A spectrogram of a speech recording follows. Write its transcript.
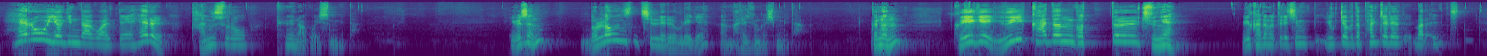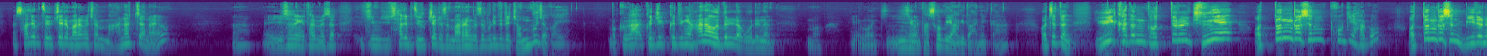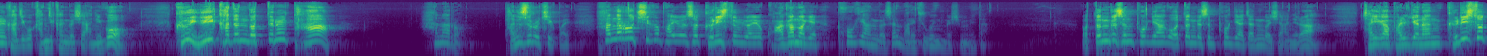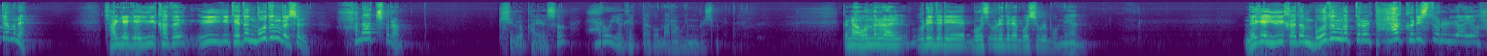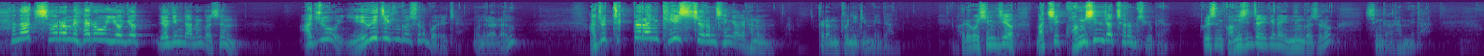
해로 여긴다고 할 때 해를 단수로 표현하고 있습니다. 이것은 놀라운 진리를 우리에게 말해주는 것입니다. 그는 그에게 유익하던 것들 중에 유익하던 것들이 지금 6절부터 8절에 말, 4절부터 6절에 말한 것처럼 많았잖아요. 어? 이 세상에 살면서 지금 4절부터 6절에서 말하는 것은 우리들의 전부죠, 거의. 뭐, 그, 그, 그 중에 하나 얻으려고 우리는 뭐, 뭐, 인생을 다 소비하기도 하니까. 어쨌든, 유익하던 것들을 중에 어떤 것은 포기하고, 어떤 것은 미련을 가지고 간직한 것이 아니고, 그 유익하던 것들을 다 하나로, 단수로 취급하여, 하나로 취급하여서 그리스도를 위하여 과감하게 포기한 것을 말해주고 있는 것입니다. 어떤 것은 포기하고 어떤 것은 포기하지 않는 것이 아니라 자기가 발견한 그리스도 때문에 자기에게 유익하던, 유익이 되던 모든 것을 하나처럼 취급하여서 해로 여겼다고 말하고 있는 것입니다. 그러나 오늘날 우리들의 모습, 우리들의 모습을 보면 내게 유익하던 모든 것들을 다 그리스도를 위하여 하나처럼 해로 여겨, 여긴다는 것은 아주 예외적인 것으로 보여져요. 오늘날은 아주 특별한 케이스처럼 생각을 하는 그런 분위기입니다. 그리고 심지어 마치 광신자처럼 취급해요. 그것은 광신자에게나 있는 것으로 생각을 합니다.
